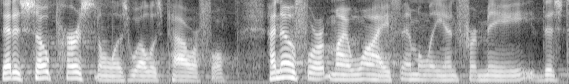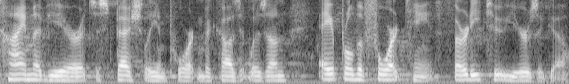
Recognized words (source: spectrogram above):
That is so personal as well as powerful. I know for my wife, Emily, and for me, this time of year, it's especially important because it was on April the 14th, 32 years ago,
